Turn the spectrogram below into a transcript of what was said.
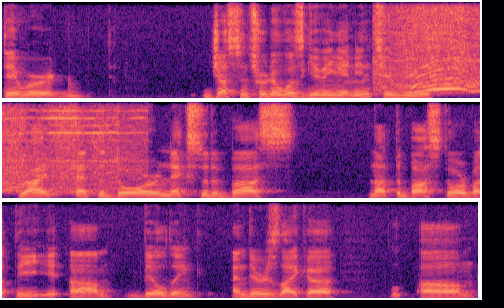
they were. Justin Trudeau was giving an interview right at the door next to the bus, not the bus door, but the um, building, and there's like a um,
